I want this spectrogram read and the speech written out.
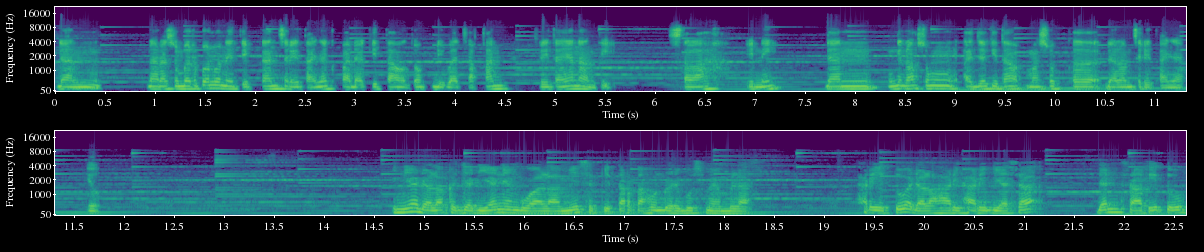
dan narasumber pun menitipkan ceritanya kepada kita untuk dibacakan ceritanya nanti setelah ini dan mungkin langsung aja kita masuk ke dalam ceritanya yuk Ini adalah kejadian yang gue alami sekitar tahun 2019. Hari itu adalah hari-hari biasa, dan saat itu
